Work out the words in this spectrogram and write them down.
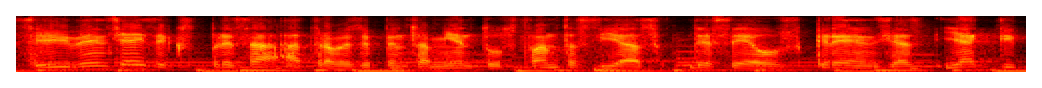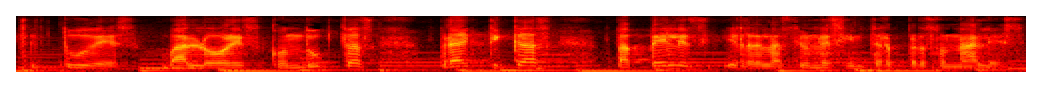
Se vivencia y se expresa a través de pensamientos, fantasías, deseos, creencias y actitudes, valores, conductas, prácticas, papeles y relaciones interpersonales.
